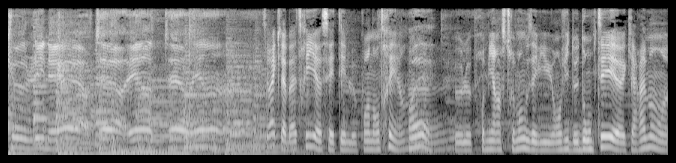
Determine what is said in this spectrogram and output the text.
queue linéaire, terrien, terrien. C'est vrai que la batterie, euh, ça a été le point d'entrée. Hein. Euh, le premier instrument que vous avez eu envie de dompter euh, carrément.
